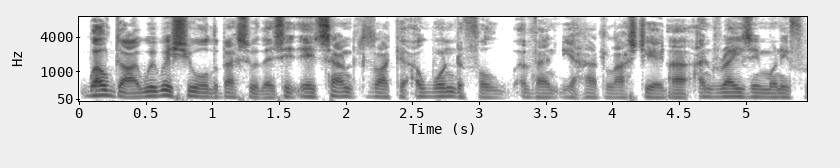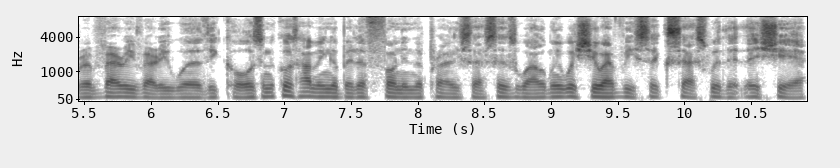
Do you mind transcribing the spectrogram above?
Well, Di, we wish you all the best with this. It, it sounds like a, a, wonderful event you had last year uh, and raising money for a very, very worthy cause, and of course, having a bit of fun in the process as well. We wish you every success with it this year,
